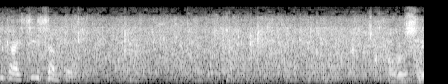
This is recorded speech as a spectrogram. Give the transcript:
think I see something. I'll go see.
